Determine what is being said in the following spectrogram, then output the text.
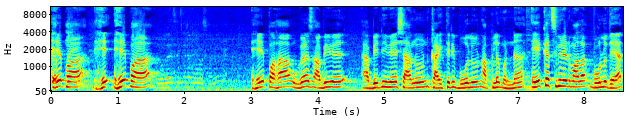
हे पहा. हे हे पहा. हे पहा उगाच अभिवे अभिनिवेश आणून काहीतरी बोलून आपलं म्हणणं एकच मिनिट मला बोलू द्यात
